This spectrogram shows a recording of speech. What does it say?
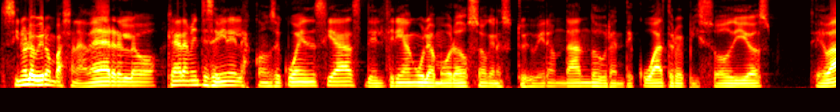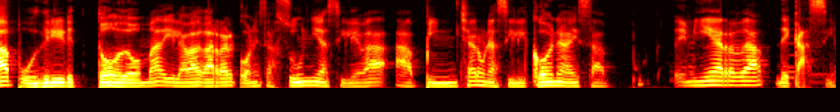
Si no lo vieron, vayan a verlo. Claramente se vienen las consecuencias del triángulo amoroso que nos estuvieron dando durante cuatro episodios. Se va a pudrir todo. Maddie la va a agarrar con esas uñas y le va a pinchar una silicona a esa puta de mierda de casi.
